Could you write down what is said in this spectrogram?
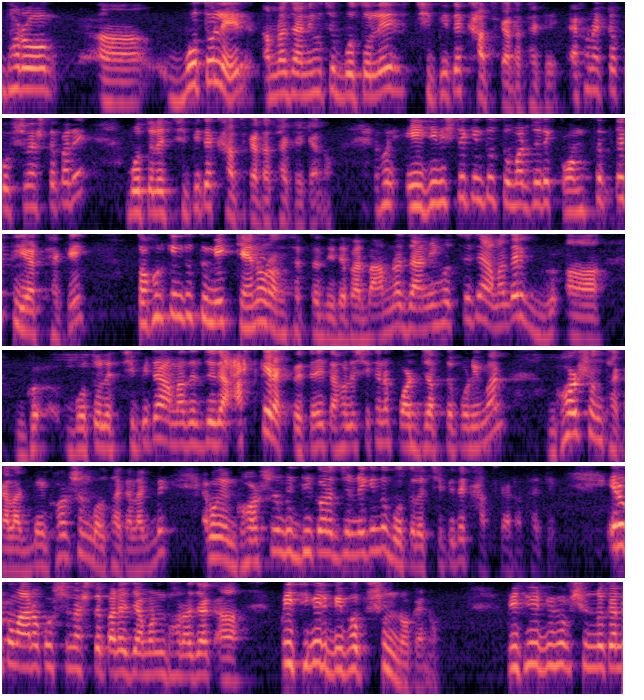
ধরো বোতলের, আমরা জানি হচ্ছে বোতলের ছিপিতে খাঁচ কাটা থাকে। এখন একটা কোশ্চেন আসতে পারে, বোতলের ছিপিতে খাঁচ কাটা থাকে কেন? এখন এই জিনিসটা কিন্তু তোমার যদি কনসেপ্টটা ক্লিয়ার থাকে, তখন কিন্তু তুমি কেন আনসারটা দিতে পারবে? আমরা জানি হচ্ছে যে আমাদের বোতলের ছিপিটা আমাদের যদি আটকে রাখতে চাই, তাহলে সেখানে পর্যাপ্ত পরিমাণ ঘর্ষণ থাকা লাগবে, ঘর্ষণ বল থাকা লাগবে এবং ঘর্ষণ বৃদ্ধি করার জন্য কিন্তু বোতলের ছিপিতে খাঁচ কাটা থাকে। এরকম আরও কোশ্চেন আসতে পারে, যেমন ধরা যাক পৃথিবীর বিভব শূন্য কেন? পৃথিবীর বিভব শূন্য কেন?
